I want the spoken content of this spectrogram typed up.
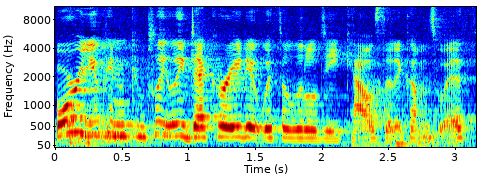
Or you can completely decorate it with the little decals that it comes with.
